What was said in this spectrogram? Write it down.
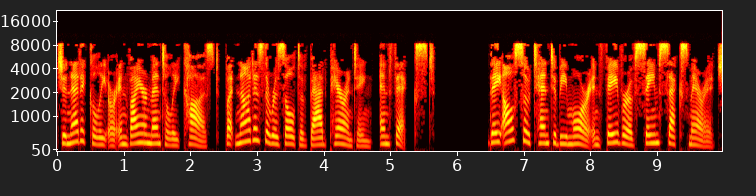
genetically or environmentally caused, but not as the result of bad parenting, and fixed. They also tend to be more in favor of same-sex marriage.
